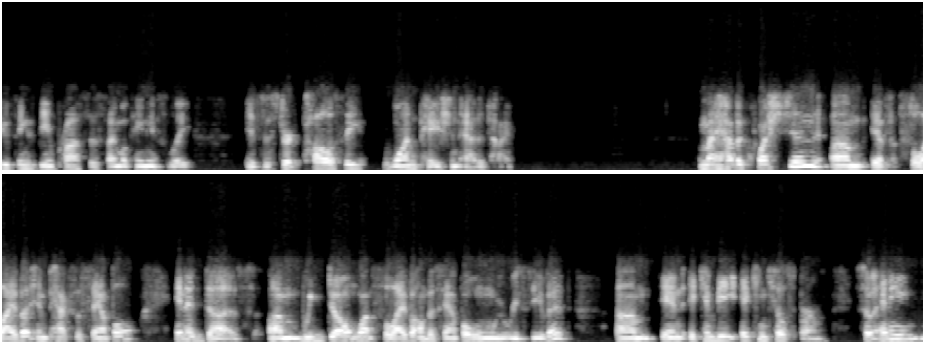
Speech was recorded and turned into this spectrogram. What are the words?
two things being processed simultaneously. It's a strict policy, one patient at a time. I have a question um, if saliva impacts the sample, and it does. Um, we don't want saliva on the sample when we receive it, um, and it can be it can kill sperm. So any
